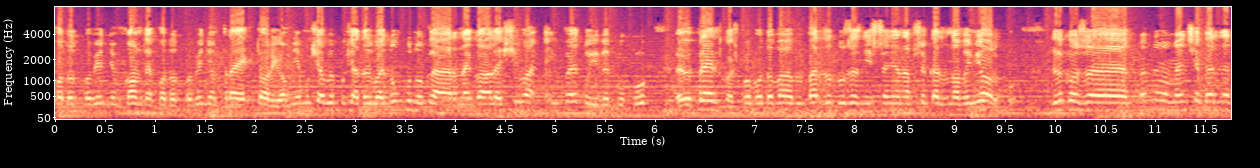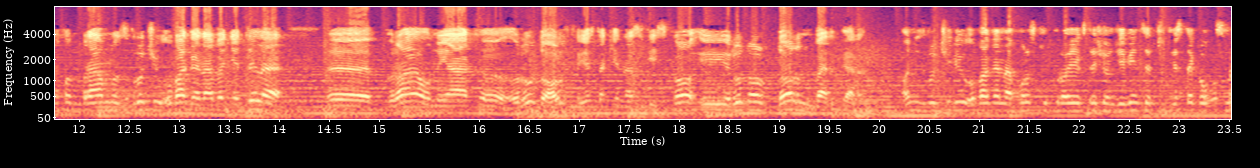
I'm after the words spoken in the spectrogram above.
pod odpowiednim kątem, pod odpowiednią trajektorią, nie musiałby posiadać ładunku nuklearnego, ale siła impetu i wybuchu, e, prędkość powodowałaby bardzo duże zniszczenia na przykład w Nowym Jorku. Tylko, że w pewnym momencie Werner von Braun zwrócił uwagę nawet nie tyle Brown jak Rudolf, jest takie nazwisko, i Rudolf Dornberger. Oni zwrócili uwagę na polski projekt z 1938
